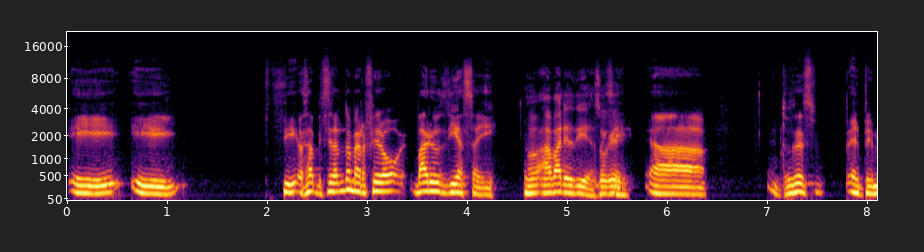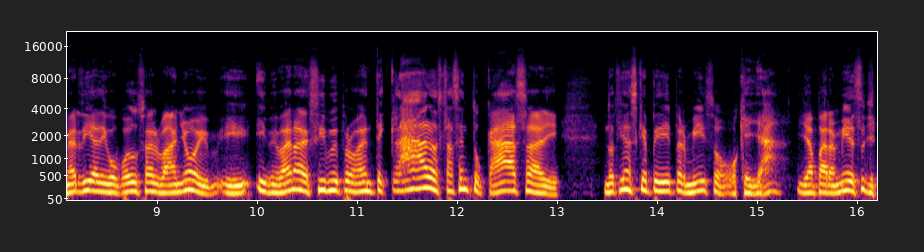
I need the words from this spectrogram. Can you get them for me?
Y, y sí, o sea, visitando me refiero varios días ahí. No, A varios días, ok. Sí. Ah, entonces, el primer día digo, puedo usar el baño y, y- y me van a decir muy probablemente, claro, estás en tu casa y no tienes que pedir permiso. O que ya, ya para mí eso ya,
